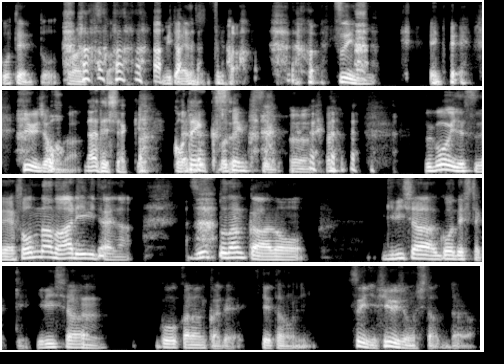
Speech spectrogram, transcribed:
ゴテンとトランクスか、みたいなやつが、ついに、えフュージョンが。何でしたっけ？ゴテンクス。ゴテンクス。うん。すごいですね。そんなのあり？みたいな。ずっとなんかあの、ギリシャ語でしたっけ？ギリシャうん。語かなんかで来てたのに、ついにフュージョンしたんだよ。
